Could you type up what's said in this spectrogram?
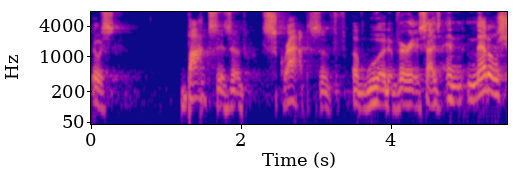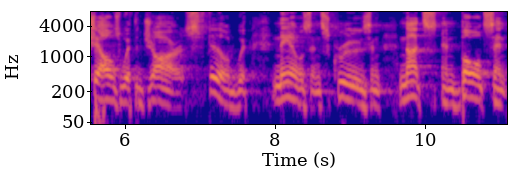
There was boxes of scraps of, of wood of various sizes and metal shelves with jars filled with nails and screws and nuts and bolts and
